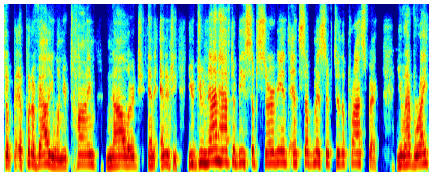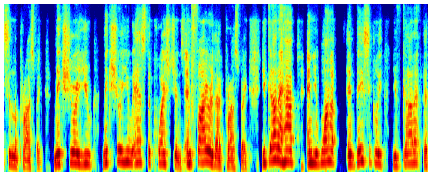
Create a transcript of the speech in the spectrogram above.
to uh, put a value on your time, knowledge, and energy. You do not have to be subservient and submissive to the prospect. You have rights in the prospect. Make sure you make sure you ask the questions and fire that prospect. You got to have, and you want to, and basically you've got to, uh,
